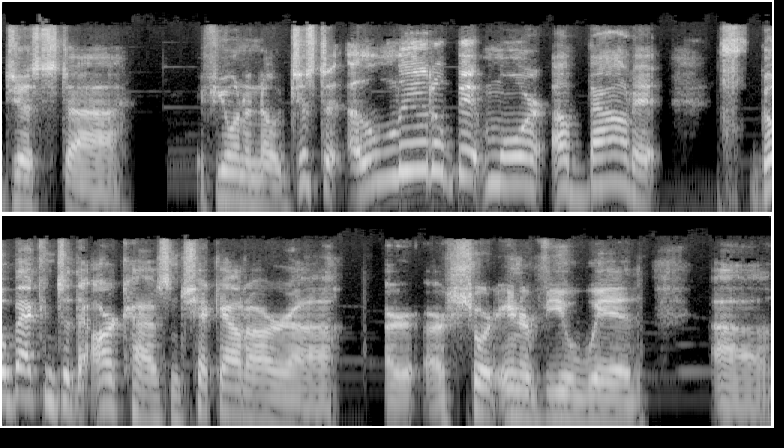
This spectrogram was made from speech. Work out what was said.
just uh, if you want to know just a, a little bit more about it, go back into the archives and check out our uh, our, our short interview with uh,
